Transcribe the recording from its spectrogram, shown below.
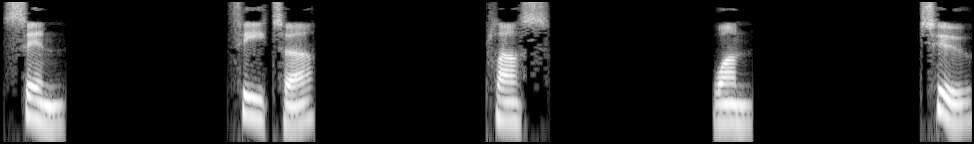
sin theta plus 1 2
